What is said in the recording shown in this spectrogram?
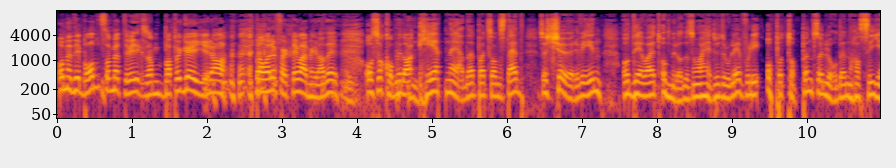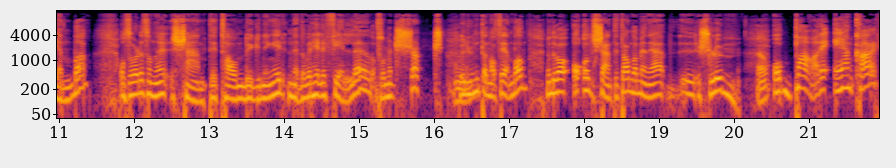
Og nede i bånn så møtte vi liksom papegøyer, og da var det 40 varmegrader. Og så kom vi da helt nede på et sånt sted, så kjører vi inn, og det var et område som var helt utrolig, fordi oppå toppen så lå det en hacienda, og så var det sånne shantytown-bygninger nedover hele fjellet, som et skjørt rundt den haciendaen. Men det var, og, og shantytown, da mener jeg eh, slum. Ja. Og bare én kar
